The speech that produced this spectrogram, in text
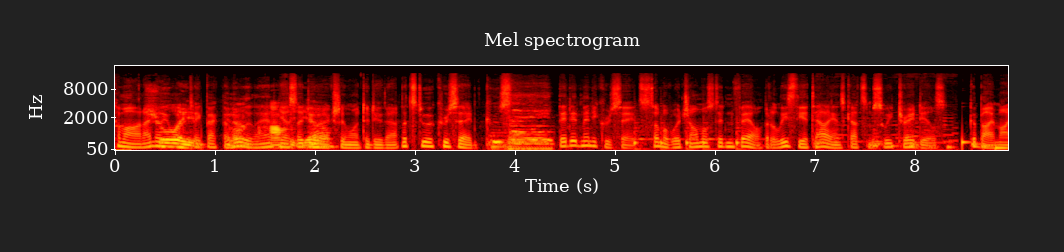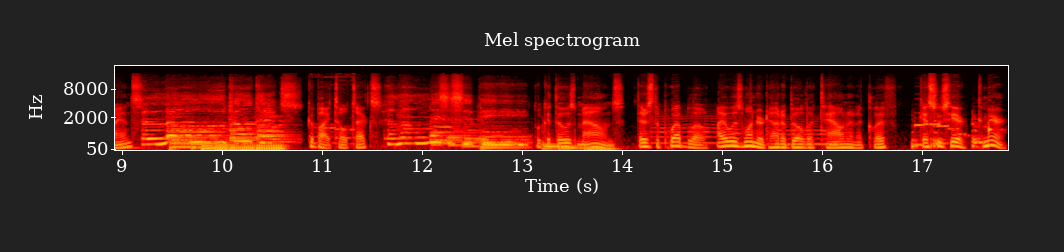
Come on, I know you want to take back the you know, Holy Land. Yes, I do year. actually want to do that. Let's do a crusade. Crusade. They did many crusades, some of which almost didn't fail, but at least the Italians got some sweet trade deals. Goodbye, Mayans. Hello, Toltecs. Goodbye, Toltecs. Hello, Mississippi. Look at those mounds. There's the Pueblo. I always wondered how to build a town in a cliff. Guess who's here? Come here.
